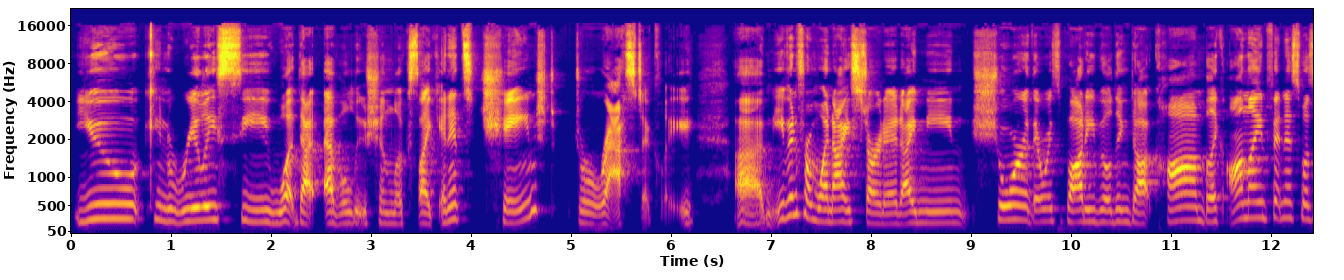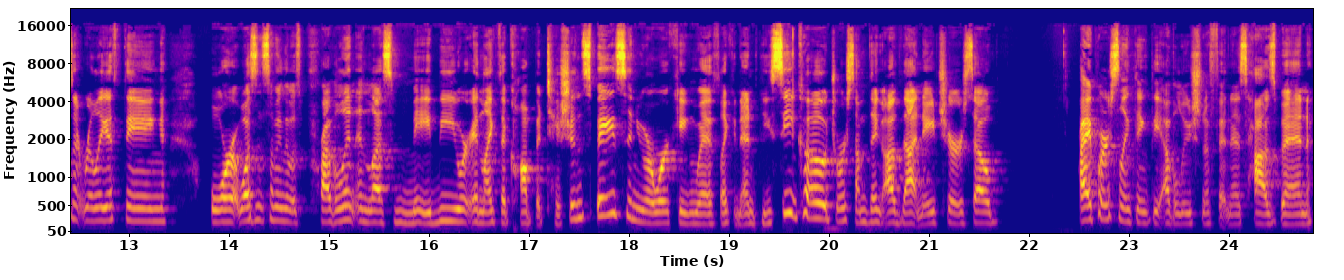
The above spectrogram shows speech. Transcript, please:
you can really see what that evolution looks like. And it's changed drastically. Um, even from when I started, I mean, sure, there was bodybuilding.com, but like online fitness wasn't really a thing or it wasn't something that was prevalent unless maybe you were in like the competition space and you were working with like an NPC coach or something of that nature. So I personally think the evolution of fitness has been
